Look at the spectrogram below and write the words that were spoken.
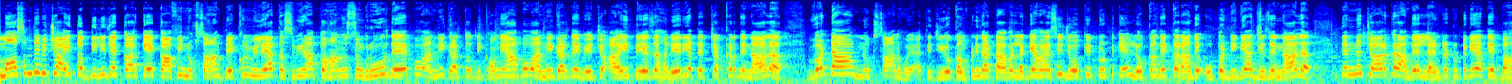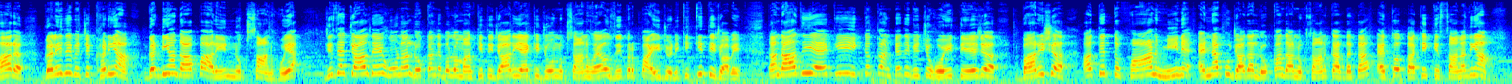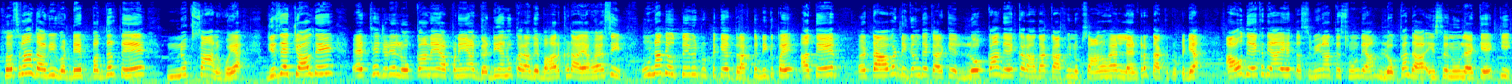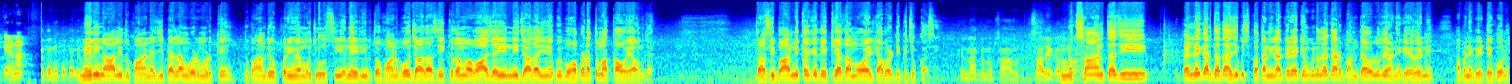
ਮੌਸਮ ਦੇ ਵਿੱਚ ਆਈ ਤਬਦੀਲੀ ਦੇ ਕਰਕੇ ਕਾਫੀ ਨੁਕਸਾਨ ਦੇਖਣ ਨੂੰ ਮਿਲਿਆ। ਤਸਵੀਰਾਂ ਤੁਹਾਨੂੰ ਸੰਗਰੂਰ ਦੇ ਭਵਾਨੀਗੜ੍ਹ ਤੋਂ ਦਿਖਾਉਂਦੇ ਹਾਂ। ਭਵਾਨੀਗੜ੍ਹ ਦੇ ਵਿੱਚ ਆਈ ਤੇਜ਼ ਹਨੇਰੀ ਅਤੇ ਝੱਖੜ ਦੇ ਨਾਲ ਵੱਡਾ ਨੁਕਸਾਨ ਹੋਇਆ। ਇੱਥੇ ਜੀਓ ਕੰਪਨੀ ਦਾ ਟਾਵਰ ਲੱਗਿਆ ਹੋਇਆ ਸੀ, ਜੋ ਕਿ ਟੁੱਟ ਕੇ ਲੋਕਾਂ ਦੇ ਘਰਾਂ ਦੇ ਉੱਪਰ ਡਿੱਗਿਆ, ਜਿਸ ਦੇ ਨਾਲ ਤਿੰਨ ਚਾਰ ਘਰਾਂ ਦੇ ਲੈਂਟਰ ਟੁੱਟ ਗਏ ਅਤੇ ਬਾਹਰ ਗਲੀ ਦੇ ਵਿੱਚ ਖੜੀਆਂ ਗੱਡੀਆਂ ਦਾ ਭਾਰੀ ਨੁਕਸਾਨ ਹੋਇਆ। ਜਿਸ ਦੇ ਚੱਲਦੇ ਹੁਣ ਲੋਕਾਂ ਦੇ ਵੱਲੋਂ ਮੰਗ ਕੀਤੀ ਜਾ ਰਹੀ ਹੈ ਕਿ ਜੋ ਨੁਕਸਾਨ ਹੋਇਆ ਉਸ ਦੀ ਭਰਪਾਈ ਜਿਹੜੀ ਕਿ ਕੀਤੀ ਜਾਵੇ। ਤਾਂ ਦੱਸਦੀ ਹੈ ਕਿ 1 ਘੰਟੇ ਦੇ ਵਿੱਚ ਹੋਈ ਤੇਜ਼ ਬਾਰਿਸ਼ ਅਤੇ ਤੂਫਾਨ ਮੀਂਹ ਨੇ ਇੰਨਾ ਕੁ ਜ਼ਿਆਦਾ ਲੋਕਾਂ ਦਾ ਨੁਕਸਾਨ ਕਰ ਦਿੱਤਾ। ਇੱਥੋਂ ਤੱਕ ਕਿ ਕਿਸਾਨਾਂ ਦੀਆਂ ਫਸਲਾਂ ਦਾ ਵੀ ਵੱਡੇ ਪੱਧਰ ਤੇ ਨੁਕਸਾਨ ਹੋਇਆ। ਜਿਸ ਦੇ ਚੱਲਦੇ ਇੱਥੇ ਜਿਹੜੇ ਲੋਕਾਂ ਨੇ ਆਪਣੀਆਂ ਗੱਡੀਆਂ ਨੂੰ ਘਰਾਂ ਦੇ ਬਾਹਰ ਖੜਾਇਆ ਹੋਇਆ ਸੀ, ਉਹਨਾਂ ਦੇ ਉੱਤੇ ਵੀ ਟੁੱਟ ਕੇ ਦਰਖਤ ਡਿੱਗ ਪਏ ਅਤੇ ਟਾਵਰ ਡਿੱਗਣ ਦੇ ਕਰਕੇ ਲੋਕਾਂ ਦੇ ਘਰਾਂ ਦਾ ਕਾਫੀ ਨੁਕਸਾਨ ਹੋਇਆ ਲੈਂਟਰ ਤੱਕ ਟੁੱਟ ਗਿਆ। ਆਓ ਦੇਖਦੇ ਹਾਂ ਇਹ ਤਸਵੀਰਾਂ ਤੇ ਸੁਣਦੇ ਹਾਂ ਲੋਕਾਂ ਦਾ ਇਸ ਨੂੰ ਲੈ ਕੇ ਕੀ ਕਹਿਣਾ। ਤੁਹਾਨੂੰ ਪਤਾ ਲੱਗਾ ਮੇਰੀ ਨਾਲ ਹੀ ਦੁਕਾਨ ਹੈ ਜੀ ਪਹਿਲਾਂ ਮੋੜ ਮੁੜ ਕੇ। ਦੁਕਾਨ ਦੇ ਉੱਪਰ ਹੀ ਮੈਂ ਮੌਜੂਦ ਸੀ ਹਨੇਰੀ ਤੂਫਾਨ ਬਹੁਤ ਜ਼ਿਆਦਾ ਸੀ ਇੱਕਦਮ ਆਵਾਜ਼ ਆਈ ਇੰਨੀ ਜ਼ਿਆਦਾ ਜਿਵੇਂ ਕੋਈ ਬਹੁਤ ਬੜਾ ਧਮਾਕਾ ਹੋਇਆ ਹੁੰਦਾ। ਤਾਂ ਅਸੀਂ ਬਾਹਰ ਨਿਕਲ ਕੇ ਦੇਖਿਆ ਤਾਂ ਮੋਬਾਈਲ ਟਾਵਰ ਡਿੱਗ ਚੁੱਕਾ ਸੀ। ਕਿੰਨਾ ਕੁ ਨੁਕਸਾਨ ਸਾਰੇ ਘਰਾਂ ਦਾ? ਨੁਕਸਾਨ ਤਾਂ ਜੀ ਪਹਿਲੇ ਘਰ ਦਾ ਤਾਂ ਹਜੇ ਕੁਝ ਪਤਾ ਨਹੀਂ ਲੱਗ ਰਿਹਾ ਕਿਉਂਕਿ ਉਹਨਾਂ ਦਾ ਘਰ ਬੰਦ ਹੈ ਉਹ ਲੁਧਿਆਣੇ ਗਏ ਹੋਏ ਨੇ ਆਪਣੇ ਬੇਟੇ ਕੋਲ।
